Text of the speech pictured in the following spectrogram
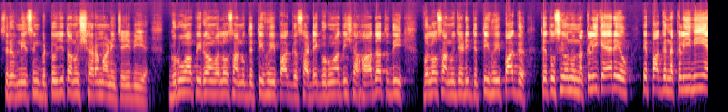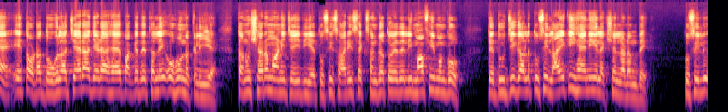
ਸੋ ਰਵਨੀਤ ਸਿੰਘ ਬਿੱਟੂ ਜੀ, ਤੁਹਾਨੂੰ ਸ਼ਰਮ ਆਣੀ ਚਾਹੀਦੀ ਹੈ। ਗੁਰੂਆਂ ਪੀਰਾਂ ਵੱਲੋਂ ਸਾਨੂੰ ਦਿੱਤੀ ਹੋਈ ਪੱਗ, ਸਾਡੇ ਗੁਰੂਆਂ ਦੀ ਸ਼ਹਾਦਤ ਦੀ ਵੱਲੋਂ ਸਾਨੂੰ ਜਿਹੜੀ ਦਿੱਤੀ ਹੋਈ ਪੱਗ, ਤੇ ਤੁਸੀਂ ਉਹਨੂੰ ਨਕਲੀ ਕਹਿ ਰਹੇ ਹੋ? ਇਹ ਪੱਗ ਨਕਲੀ ਨਹੀਂ ਹੈ। ਇਹ ਤੁਹਾਡਾ ਦੋਗਲਾ ਚਿਹਰਾ ਜਿਹੜਾ ਹੈ ਪੱਗ ਦੇ ਥੱਲੇ, ਉਹ ਨਕਲੀ ਹੈ। ਤੁਹਾਨੂੰ ਸ਼ਰਮ ਆਣੀ ਚਾਹੀਦੀ ਹੈ। ਤੁਸੀਂ ਸਾਰੀ ਸਿੱਖ ਸੰਗਤ ਤੋਂ ਇਹਦੇ ਲਈ ਮਾਫੀ ਮੰਗੋ। ਤੇ ਦੂਜੀ ਗੱਲ, ਤੁਸੀਂ ਲਾਇਕ ਹੀ ਹੈ ਨਹੀਂ ਇਲੈਕਸ਼ਨ ਲੜਨ ਦੇ। ਤੁਸੀਂ ਲ-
